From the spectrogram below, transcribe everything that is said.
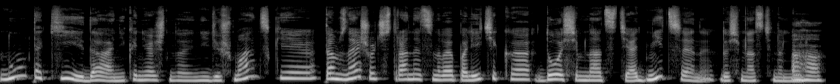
ну, такие, да, они, конечно, не дешманские. Там, знаешь, очень странная ценовая политика. До 17 одни цены, до 17.00. Ага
